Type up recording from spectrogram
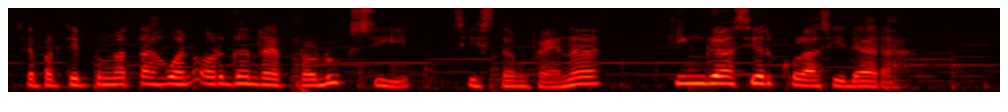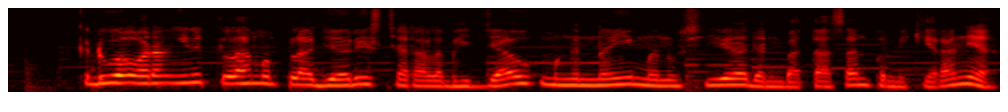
seperti pengetahuan organ reproduksi, sistem vena, hingga sirkulasi darah. Kedua orang ini telah mempelajari secara lebih jauh mengenai manusia dan batasan pemikirannya.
